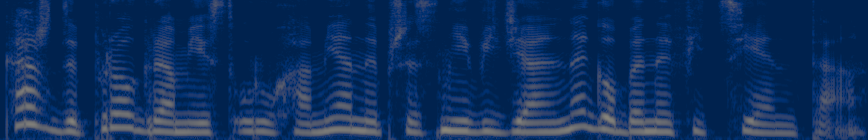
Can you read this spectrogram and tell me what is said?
Każdy program jest uruchamiany przez niewidzialnego beneficjenta,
